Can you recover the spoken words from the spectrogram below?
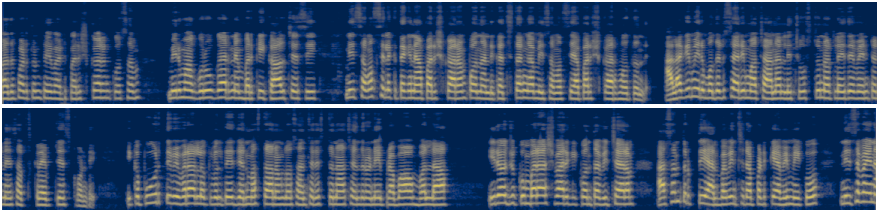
బాధపడుతుంటే వాటి పరిష్కారం కోసం మీరు మా గురువు గారి నెంబర్కి కాల్ చేసి మీ సమస్యలకు తగిన పరిష్కారం పొందండి. ఖచ్చితంగా మీ సమస్య పరిష్కారం అవుతుంది అలాగే మీరు మొదటిసారి మా ఛానల్ని చూస్తున్నట్లయితే వెంటనే సబ్స్క్రైబ్ చేసుకోండి. ఇక పూర్తి వివరాల్లోకి వెళ్తే జన్మస్థానంలో సంచరిస్తున్న చంద్రుని ప్రభావం వల్ల ఈరోజు కుంభరాశి వారికి కొంత విచారం అసంతృప్తి అనుభవించినప్పటికీ అవి మీకు నిజమైన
